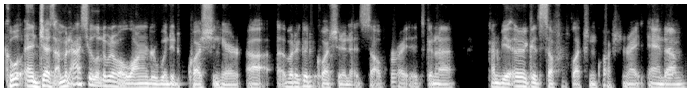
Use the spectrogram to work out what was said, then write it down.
cool. And Jez, I'm going to ask you a little bit of a longer winded question here, uh, but a good question in itself, right? It's going to kind of be a, a good self reflection question, right? And um,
